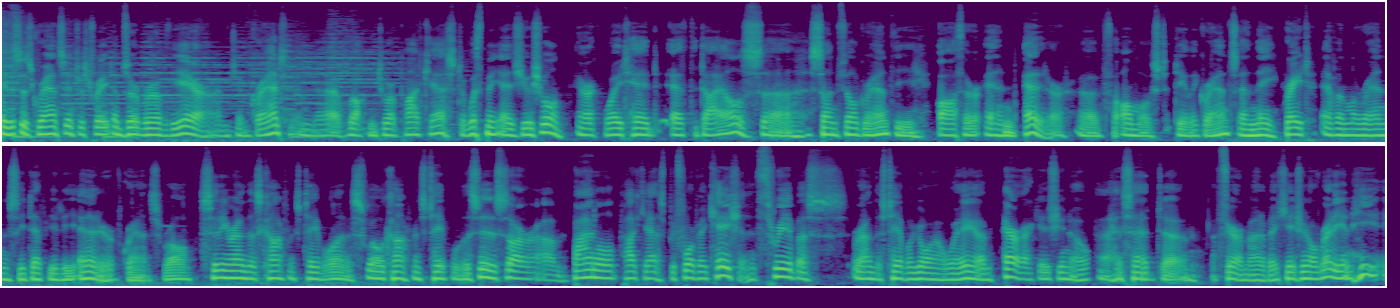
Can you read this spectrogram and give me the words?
Hey, this is Grant's Interest Rate Observer of the Air. I'm Jim Grant, and uh, welcome to our podcast. With me, as usual, Eric Whitehead at the dials, uh, son Phil Grant, the author and editor of Almost Daily Grants, and the great Evan Lorenz, the deputy editor of Grants. We're all sitting around this conference table and a swell conference table. This is our um, final podcast before vacation. Three of us around this table going away. Um, Eric, as you know, uh, has had uh, a fair amount of vacation already, and he,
